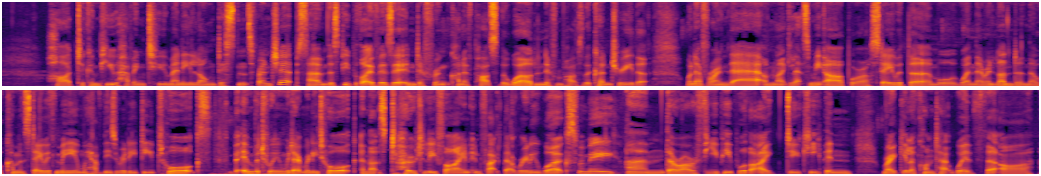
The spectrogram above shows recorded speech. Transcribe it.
hard to compute having too many long distance friendships. Um, there's people that I visit in different kind of parts of the world and different parts of the country that whenever I'm there, I'm like, let's meet up, or I'll stay with them, or when they're in London, they'll come and stay with me, and we have these really deep talks. But in between, we don't really talk, and that's totally fine. In fact, that really works for me. Um, there are a few people that I do keep in regular contact with that are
